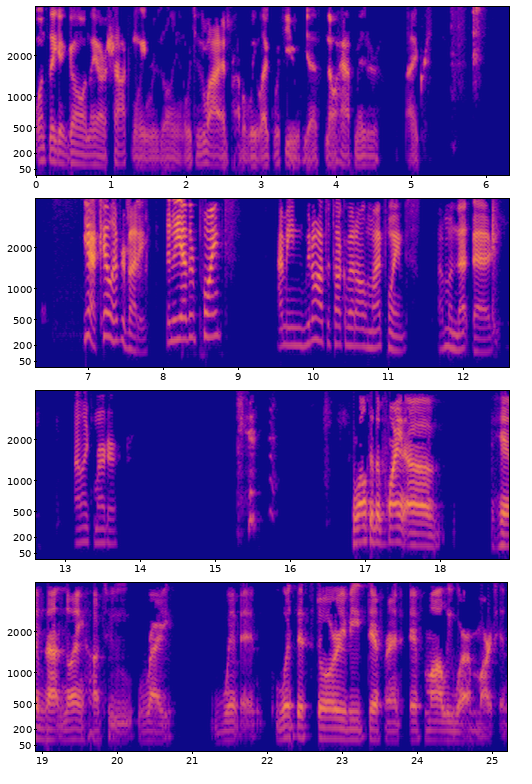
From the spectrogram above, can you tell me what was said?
Once they get going, they are shockingly resilient, which is why I'd probably like with you, yes, no half measure. I agree. Yeah, kill everybody. Any other points? I mean, we don't have to talk about all my points. I'm a nutbag. I like murder. Well, to the point of him not knowing how to write women, would this story be different if Molly were a Martin?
